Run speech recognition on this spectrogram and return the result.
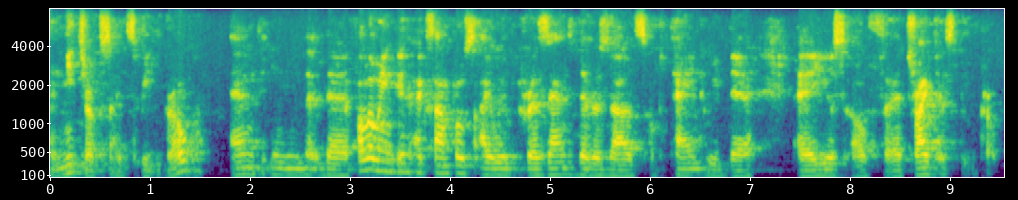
nitroxide spin probe. And in the, following examples, I will present the results obtained with the uh, use of uh, trityl spin probe.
